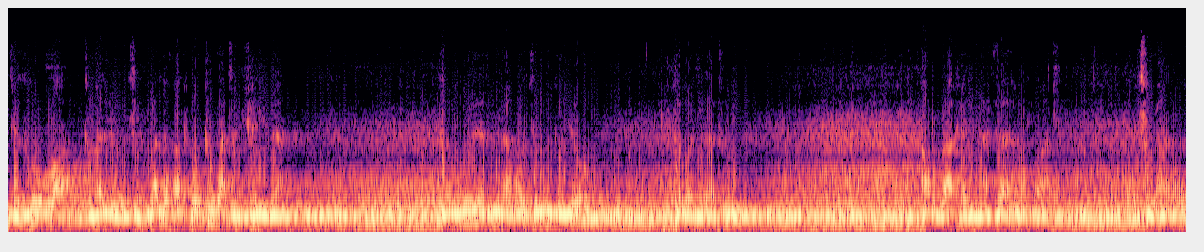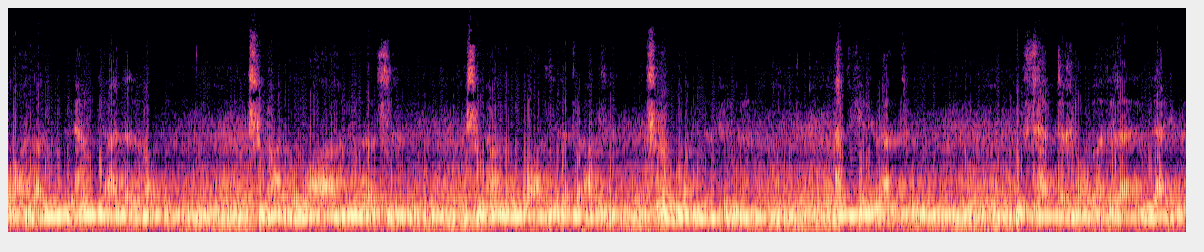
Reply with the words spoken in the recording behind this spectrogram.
تذكر الله وتهلل قال لقد قلت بعد الكلمات لو وزنت بما قلت منذ اليوم لوزنتهن أربع كلمات ثلاث مرات. سبحان الله العظيم بحمده عدد خلقه سبحان الله نفسه سبحان الله زينة عرشه سبحان الله من الكلمات هذه كلمات يستحب تكرارها ثلاثا دائما.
